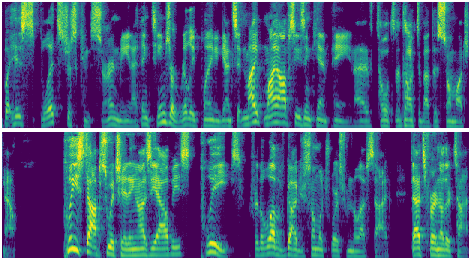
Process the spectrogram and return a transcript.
but his splits just concern me. And I think teams are really playing against it. In my, my offseason campaign, I've told, I talked about this so much now. Please stop switch hitting Ozzie Albies. Please, for the love of God, you're so much worse from the left side. That's for another time.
